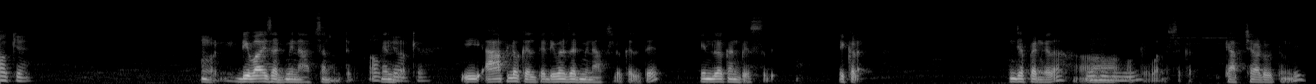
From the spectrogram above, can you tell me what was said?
ఓకే. డివైస్ అడ్మిన్ యాప్స్ అని ఉంటుంది. ఓకే ఇందులో. ఓకే. ఈ యాప్లోకి వెళ్తే డివైస్ అడ్మిన్ యాప్స్లోకి వెళ్తే ఇందులో కనిపిస్తుంది. ఇక్కడ. నేను చెప్పాను కదా. ఓకే వన్ సెకండ్ క్యాప్చర్ అడుగుతుంది.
